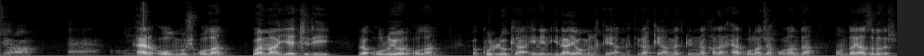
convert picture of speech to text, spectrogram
cera e, ondan- Her olmuş olan ve ma yecri ve oluyor olan kullu kainin ila yevmil kıyameti ve kıyamet gününe kadar her olacak olan da onda yazılıdır.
